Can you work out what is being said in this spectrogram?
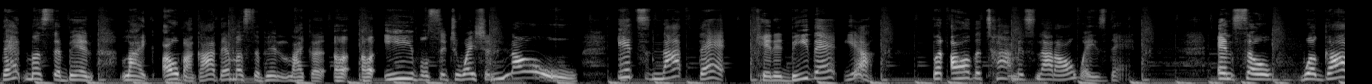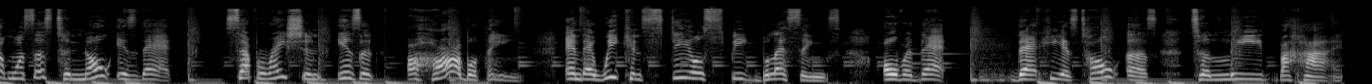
That must have been like, oh my God, that must have been like a, a, a evil situation. No, it's not that. Can it be that? Yeah. But all the time, it's not always that. And so, what God wants us to know is that separation isn't a horrible thing and that we can still speak blessings over that that he has told us to leave behind.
